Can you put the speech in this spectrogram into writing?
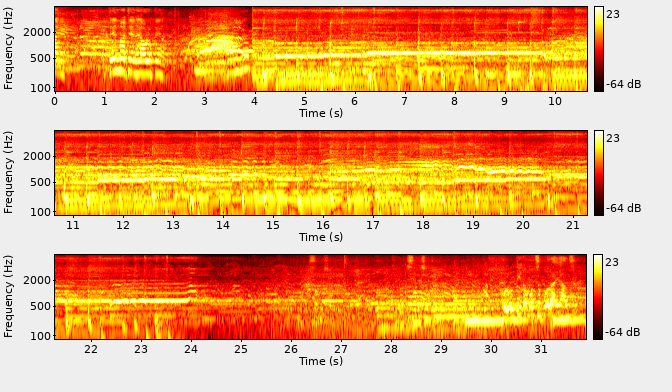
Danny. 10 Martin, out 10. Eh, 我老弟，那么吃不来鸭子。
